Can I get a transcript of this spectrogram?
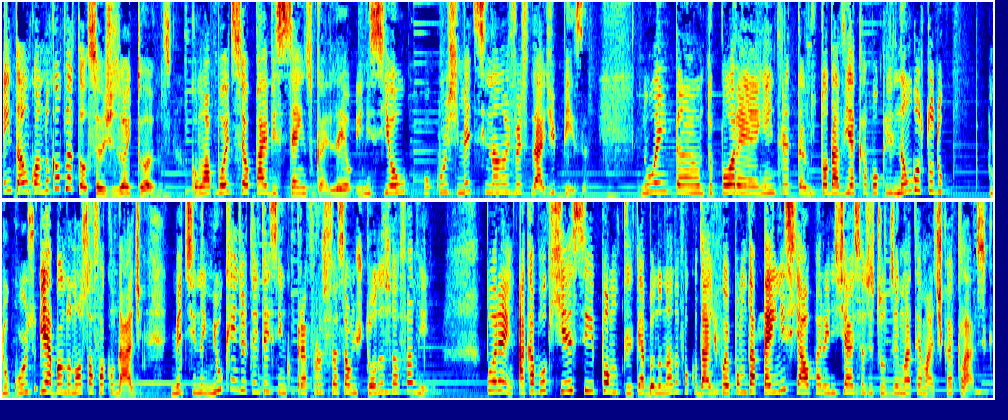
Então, quando completou seus 18 anos, com o apoio de seu pai Vicenzo Galileu, iniciou o curso de medicina na Universidade de Pisa. No entanto, porém, entretanto, todavia acabou que ele não gostou do, do curso e abandonou sua faculdade de medicina em 1585 para a frustração de toda a sua família. Porém, acabou que esse ponto de ter abandonado a faculdade foi o pontapé inicial para iniciar seus estudos em matemática clássica.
